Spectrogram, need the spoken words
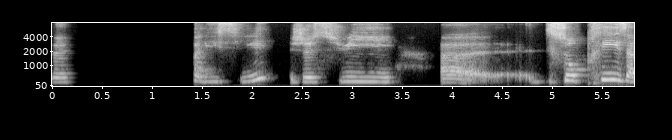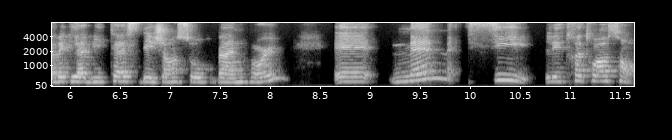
veux. Policier, je suis euh, surprise avec la vitesse des gens sur Van Horn. Et même si les trottoirs sont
